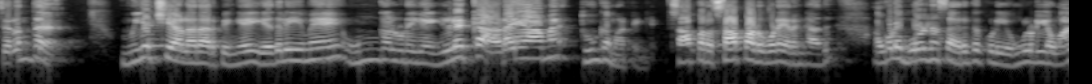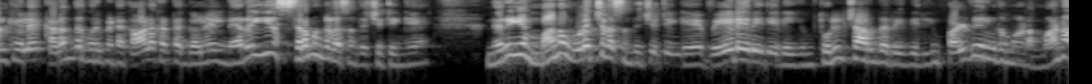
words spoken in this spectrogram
சிறந்த முயற்சியாளராக இருப்பீங்க. எதுலேயுமே உங்களுடைய இலக்கை அடையாமல் தூங்க மாட்டீங்க. சாப்பிட்ற சாப்பாடு கூட இறங்காது. அவ்வளோ போல்ட்னஸாக இருக்கக்கூடிய உங்களுடைய வாழ்க்கையில் கடந்த குறிப்பிட்ட காலகட்டங்களில் நிறைய சிரமங்களை சந்திச்சிட்டீங்க. நிறைய மன உளைச்சலை சந்திச்சிட்டீங்க வேலை ரீதியிலையும் தொழில் சார்ந்த ரீதியிலையும் பல்வேறு விதமான மன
